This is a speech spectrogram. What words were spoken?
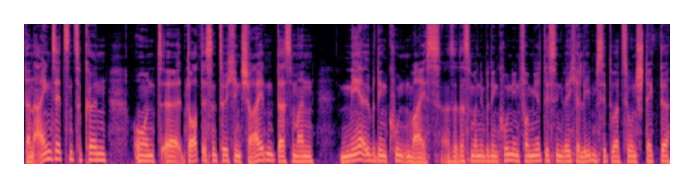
dann einsetzen zu können. Und äh, dort ist natürlich entscheidend, dass man mehr über den Kunden weiß. Also dass man über den Kunden informiert ist, in welcher Lebenssituation steckt er,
